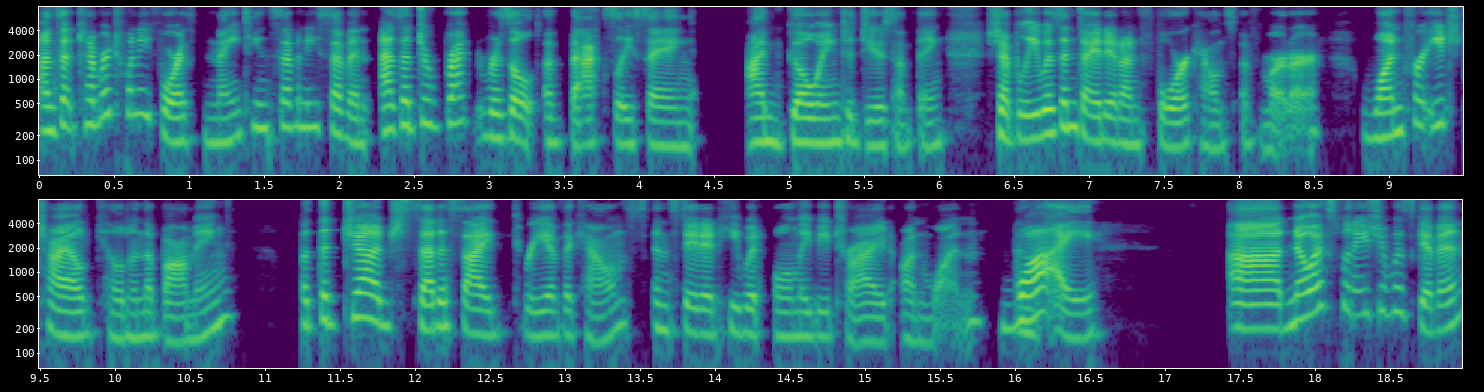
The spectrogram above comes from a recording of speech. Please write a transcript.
On September 24th, 1977, as a direct result of Baxley saying, I'm going to do something, Chambliss was indicted on four counts of murder, one for each child killed in the bombing. But the judge set aside three of the counts and stated he would only be tried on one. And, Why? Uh, no explanation was given.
